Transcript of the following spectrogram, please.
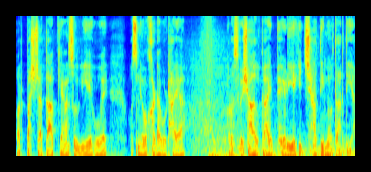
और पश्चाताप के आँसू लिए हुए उसने वो खड़ग उठाया और उस विशाल काय भेड़िए की छाती में उतार दिया।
